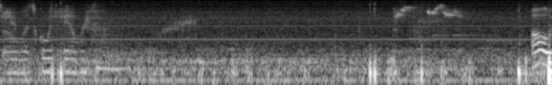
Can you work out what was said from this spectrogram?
So let's go with a bit over here. Oh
